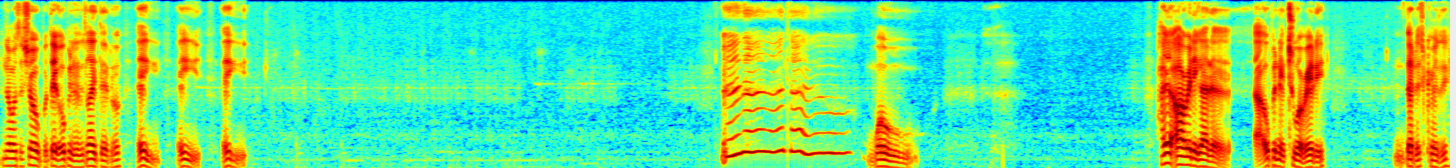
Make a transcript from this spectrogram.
No, it's a show, but they open it It's like that though. Hey, hey, hey. Whoa. How you already got a... I opened it two already? That is crazy.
